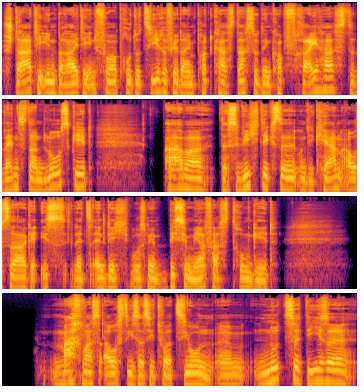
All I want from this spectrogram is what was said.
Starte ihn, bereite ihn vor, produziere für deinen Podcast, dass du den Kopf frei hast, wenn es dann losgeht. Aber das Wichtigste und die Kernaussage ist letztendlich, wo es mir ein bisschen mehr fast drum geht, mach was aus dieser Situation. Ähm, nutze diese,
